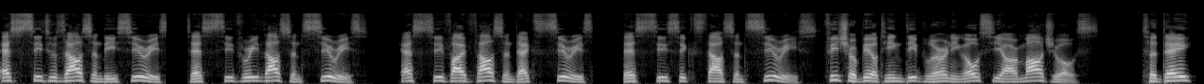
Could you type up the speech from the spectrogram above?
SC2000E series, SC3000 series, SC5000X series, SC6000 series feature built-in deep learning OCR modules. Today,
